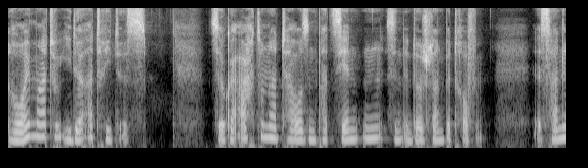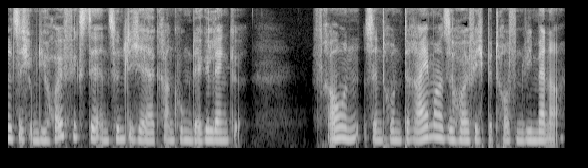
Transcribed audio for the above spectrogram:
Rheumatoide Arthritis. Circa 800.000 Patienten sind in Deutschland betroffen. Es handelt sich um die häufigste entzündliche Erkrankung der Gelenke. Frauen sind rund dreimal so häufig betroffen wie Männer.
